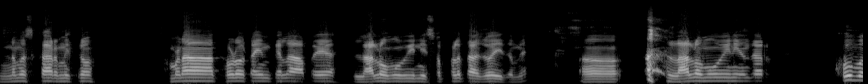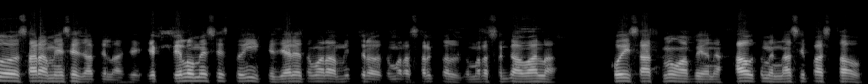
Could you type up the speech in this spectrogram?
નમસ્કાર મિત્રો. હમણાં થોડો ટાઈમ પહેલા આપણે લાલો મૂવીની સફળતા જોઈ તમે. લાલો મૂવીની અંદર ખૂબ સારા મેસેજ આપેલા છે. એક પહેલો મેસેજ તો એ કે જ્યારે તમારા મિત્ર, તમારા સર્કલ તમારા સગા વાલા કોઈ સાથ ન આપે અને હાવ તમે નાસીપાસ થાવ,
